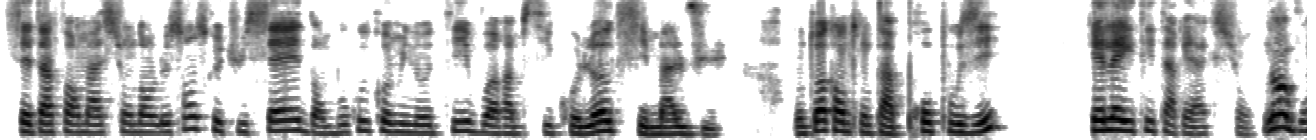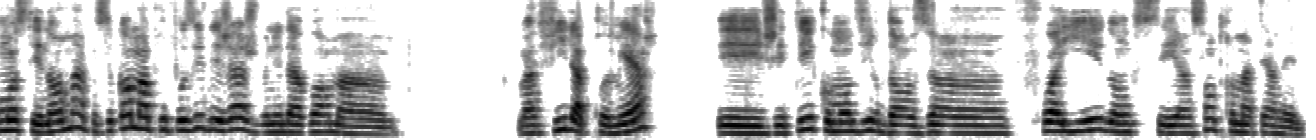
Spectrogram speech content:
cette information dans le sens que tu sais, dans beaucoup de communautés, voir un psychologue, c'est mal vu. Donc toi, quand on t'a proposé, quelle a été ta réaction? Non, pour moi, c'est normal. Parce que quand on m'a proposé, déjà, je venais d'avoir ma, ma fille, la première. Et j'étais, comment dire, dans un foyer, donc c'est un centre maternel.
